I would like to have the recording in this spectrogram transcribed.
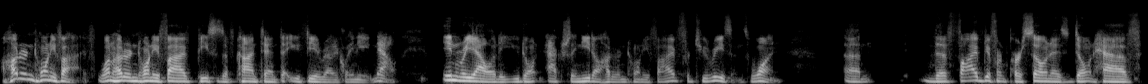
125, 125 pieces of content that you theoretically need. Now, in reality, you don't actually need 125 for two reasons. One, um, the five different personas don't have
